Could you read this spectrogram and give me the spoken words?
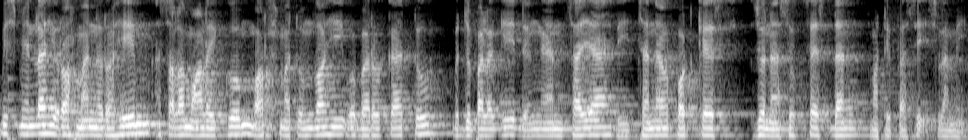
Bismillahirrahmanirrahim. Assalamualaikum warahmatullahi wabarakatuh. Berjumpa lagi dengan saya di channel podcast Zona Sukses dan Motivasi Islami.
